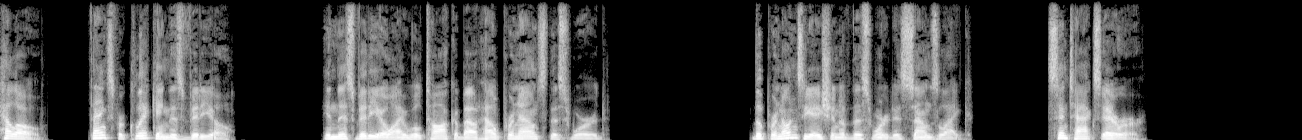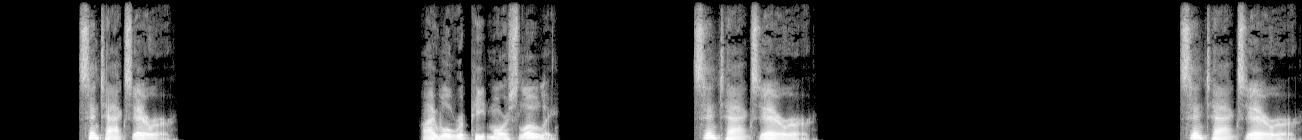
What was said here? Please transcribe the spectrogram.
Hello. Thanks for clicking this video. In this video I will talk about how pronounce this word. The pronunciation of this word is sounds like syntax error, syntax error. I will repeat more slowly. Syntax error. Syntax error.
